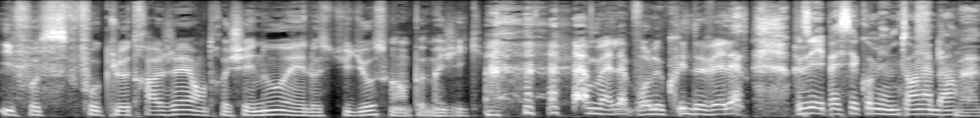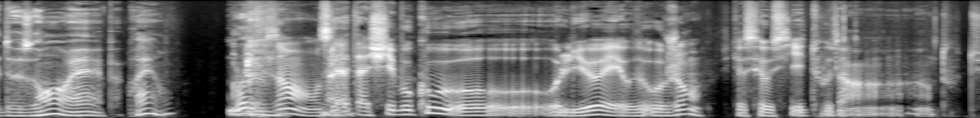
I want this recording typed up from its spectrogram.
Il faut, faut que le trajet entre chez nous et le studio soit un peu magique. Ah, bah là, pour le coup, il devait l'être. Vous avez passé combien de temps là-bas? Bah, deux ans, ouais, à peu près. hein. Oui. Deux ans, on s'est Ouais. attaché beaucoup au, au lieu et aux, aux gens, parce que c'est aussi tout un, toute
